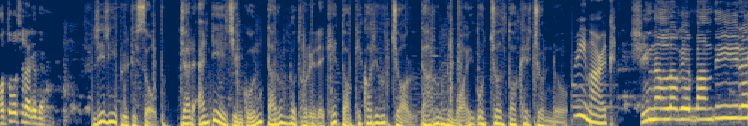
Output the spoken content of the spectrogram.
কত বছর আগে দেখো। লিলি বিউটি সোপ যার অ্যান্টি এজিং গুণ তারুণ্য ধরে রেখে ত্বকে করে উজ্জ্বল তারুণ্যময় উজ্জ্বল ত্বকের জন্য। Remark. সিনার লগে বান্দি রে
